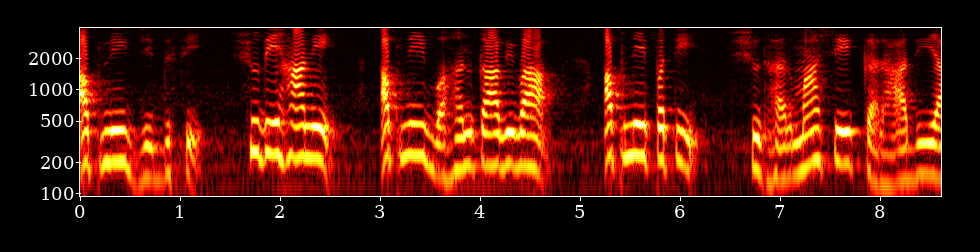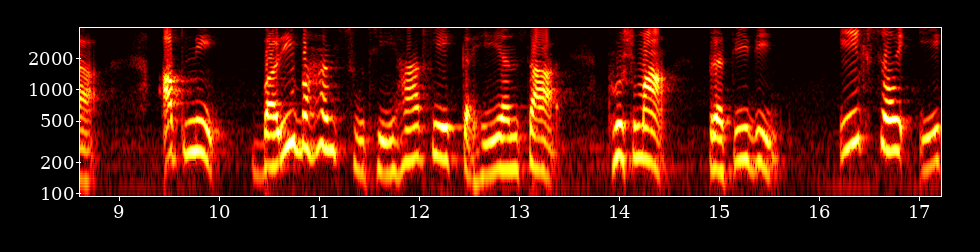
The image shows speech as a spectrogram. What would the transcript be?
अपनी जिद से सुदेहा ने अपनी बहन का विवाह अपने पति सुधर्मा से करा दिया। अपनी बड़ी बहन सुधेहा के कहे अनुसार घुषमा प्रतिदिन 101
